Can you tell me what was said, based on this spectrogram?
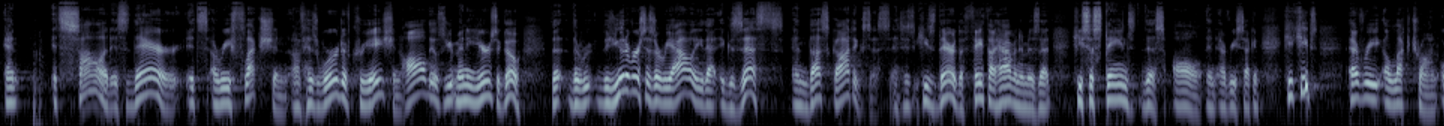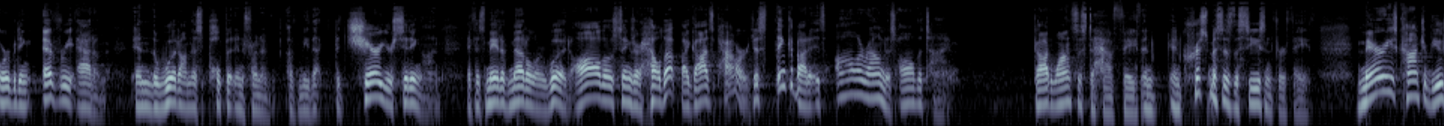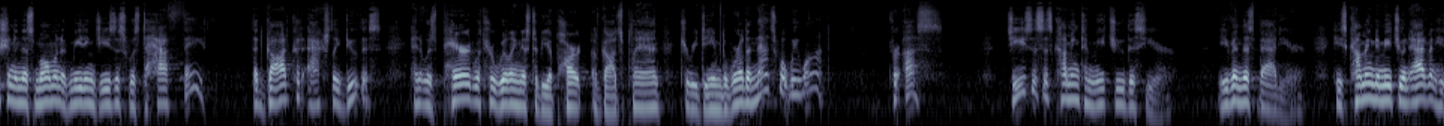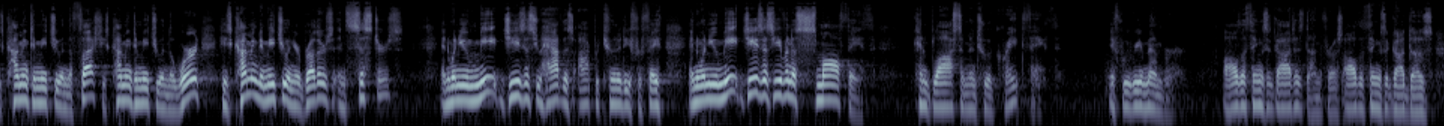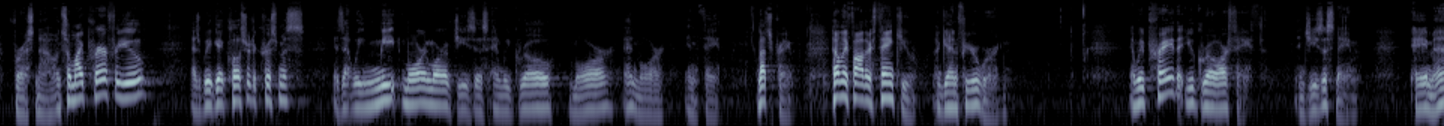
And it's solid, it's there, it's a reflection of His word of creation all those many years ago. The, the, the universe is a reality that exists, and thus God exists. And He's there. The faith I have in Him is that He sustains this all in every second. He keeps every electron orbiting every atom in the wood on this pulpit in front of, of me, that the chair you're sitting on, if it's made of metal or wood, all those things are held up by God's power. Just think about it. It's all around us all the time. God wants us to have faith, and, and Christmas is the season for faith. Mary's contribution in this moment of meeting Jesus was to have faith that God could actually do this. And it was paired with her willingness to be a part of God's plan to redeem the world. And that's what we want for us. Jesus is coming to meet you this year, even this bad year. He's coming to meet you in Advent. He's coming to meet you in the flesh. He's coming to meet you in the Word. He's coming to meet you in your brothers and sisters. And when you meet Jesus, you have this opportunity for faith. And when you meet Jesus, even a small faith can blossom into a great faith if we remember all the things that God has done for us, all the things that God does for us now. And so, my prayer for you as we get closer to Christmas is that we meet more and more of Jesus and we grow more and more in faith. Let's pray. Heavenly Father, thank you again for your word. And we pray that you grow our faith. In Jesus' name, amen.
